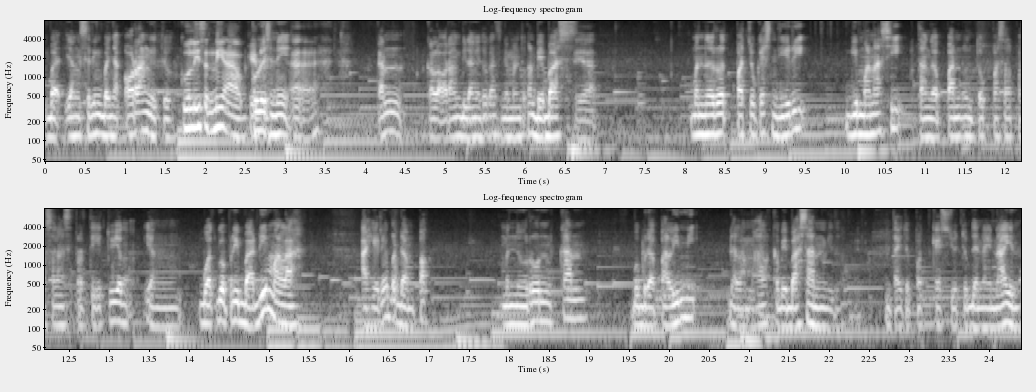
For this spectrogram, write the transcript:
Ba- yang sering banyak orang gitu. Kuli seni ah oke. Kuli seni. Eh, kan kalau orang bilang itu kan seniman itu kan bebas. Ya menurut Pak Cukai sendiri gimana sih tanggapan untuk pasal-pasal yang seperti itu yang yang buat gue pribadi malah akhirnya berdampak menurunkan beberapa lini dalam hal kebebasan gitu entah itu podcast YouTube dan lain-lain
